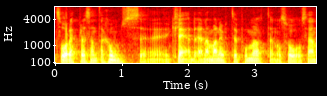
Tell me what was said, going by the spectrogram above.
så representationskläder när man är ute på möten och så. Och sen,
